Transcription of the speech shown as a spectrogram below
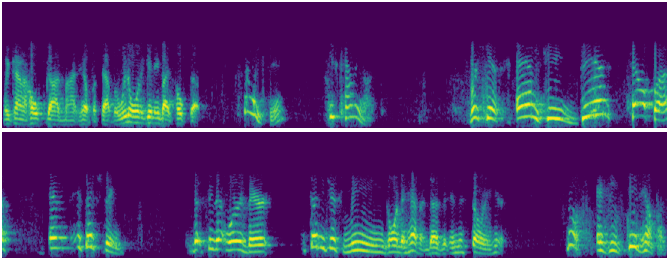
we kind of hope God might help us out, but we don't want to get anybody's hopes up. That's not what he said. He's counting on it. Verse 10, and he did help us. And it's interesting. But see that word there, it doesn't just mean going to heaven, does it, in this story here? No. And he did help us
